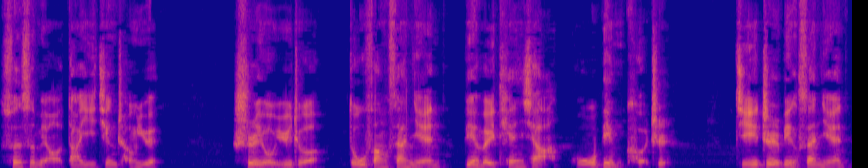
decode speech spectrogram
孙思邈大医精诚曰：“事有余者，独方三年，便为天下无病可治；即治病三年。”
